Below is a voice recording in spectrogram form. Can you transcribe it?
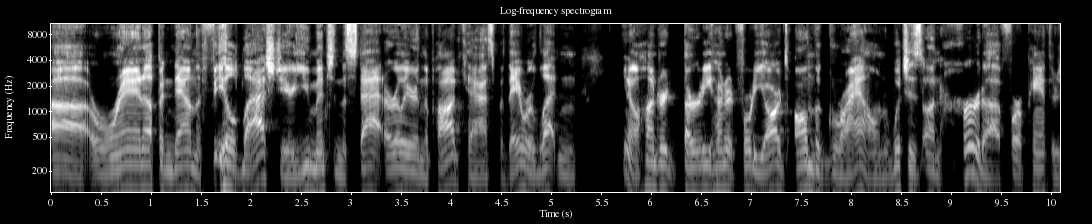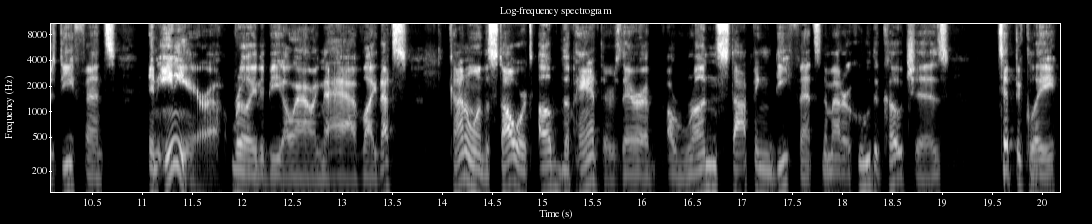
uh, ran up and down the field last year. You mentioned the stat earlier in the podcast, but they were letting you know 130 140 yards on the ground which is unheard of for a panthers defense in any era really to be allowing to have like that's kind of one of the stalwarts of the panthers they're a, a run stopping defense no matter who the coach is typically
